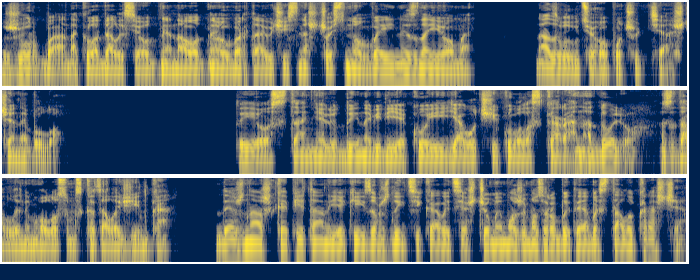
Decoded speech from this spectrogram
журба накладалися одне на одне, обертаючись на щось нове і незнайоме. Назви у цього почуття ще не було. Ти остання людина, від якої я очікувала скарг на долю, здавленим голосом сказала жінка. Де ж наш капітан, який завжди цікавиться, що ми можемо зробити, аби стало краще?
